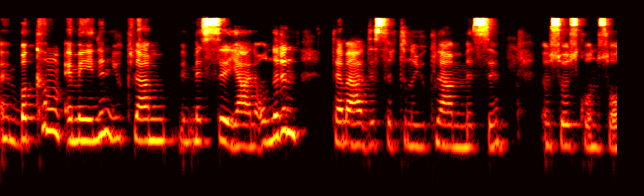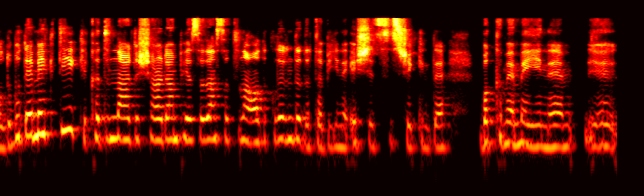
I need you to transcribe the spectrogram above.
e, bakım emeğinin yüklenmesi yani onların temelde sırtını yüklenmesi e, söz konusu oldu. Bu demek değil ki kadınlar dışarıdan piyasadan satın aldıklarında da tabii yine eşitsiz şekilde bakım emeğini e,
